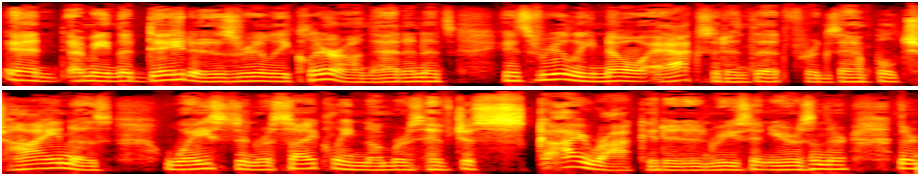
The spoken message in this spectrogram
and I mean, the data is really clear on that. And it's, it's really no accident that, for example, China's waste and recycling numbers have just skyrocketed in recent years. And they're, they're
